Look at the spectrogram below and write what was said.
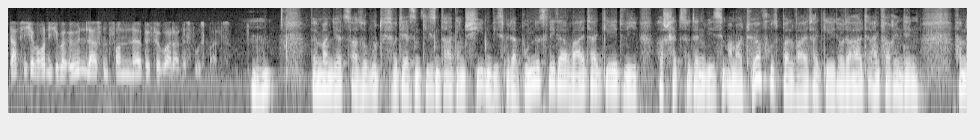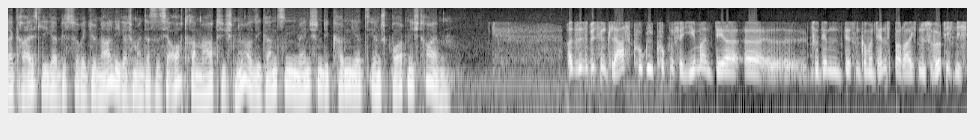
darf sich aber auch nicht überhöhen lassen von äh, Befürwortern des Fußballs. Mhm. Wenn man jetzt, also gut, es wird jetzt in diesen Tagen entschieden, wie es mit der Bundesliga weitergeht. Wie, was schätzt du denn, wie es im Amateurfußball weitergeht? Oder halt einfach in den, von der Kreisliga bis zur Regionalliga? Ich meine, das ist ja auch dramatisch, ne? Also die ganzen Menschen, die können jetzt ihren Sport nicht treiben. Also das ist ein bisschen Glaskugel gucken für jemand, der äh, zu dem dessen Kompetenzbereich es wirklich nicht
